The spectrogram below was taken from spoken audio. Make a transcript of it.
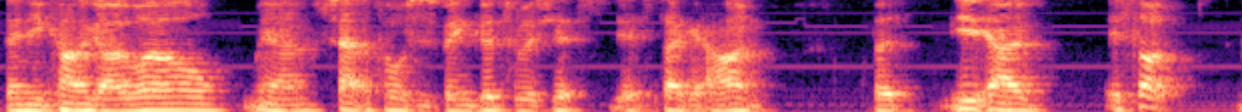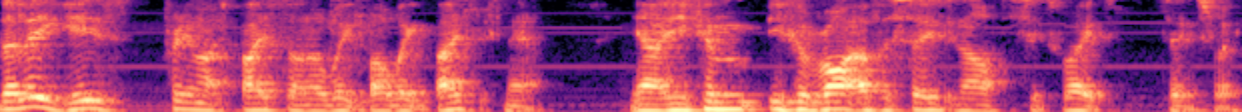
then you kind of go, well, you know, Santa Claus has been good to us. Let's let's take it home. But you know, it's like the league is pretty much based on a week by week basis now. You know, you can you could write off a season after six weeks essentially.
